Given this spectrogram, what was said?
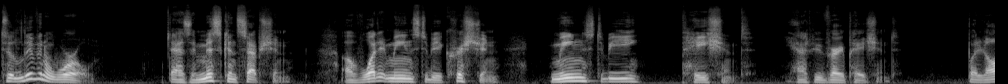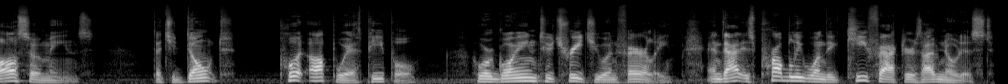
to live in a world that has a misconception of what it means to be a Christian means to be patient. You have to be very patient. But it also means that you don't put up with people who are going to treat you unfairly. And that is probably one of the key factors I've noticed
